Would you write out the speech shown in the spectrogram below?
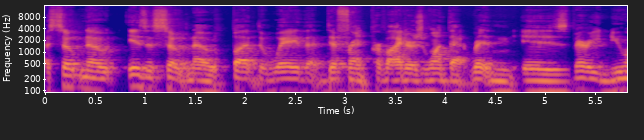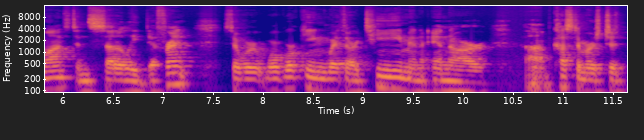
a SOAP note is a SOAP note, but the way that different providers want that written is very nuanced and subtly different. So we're, we're working with our team and, and our um, customers to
